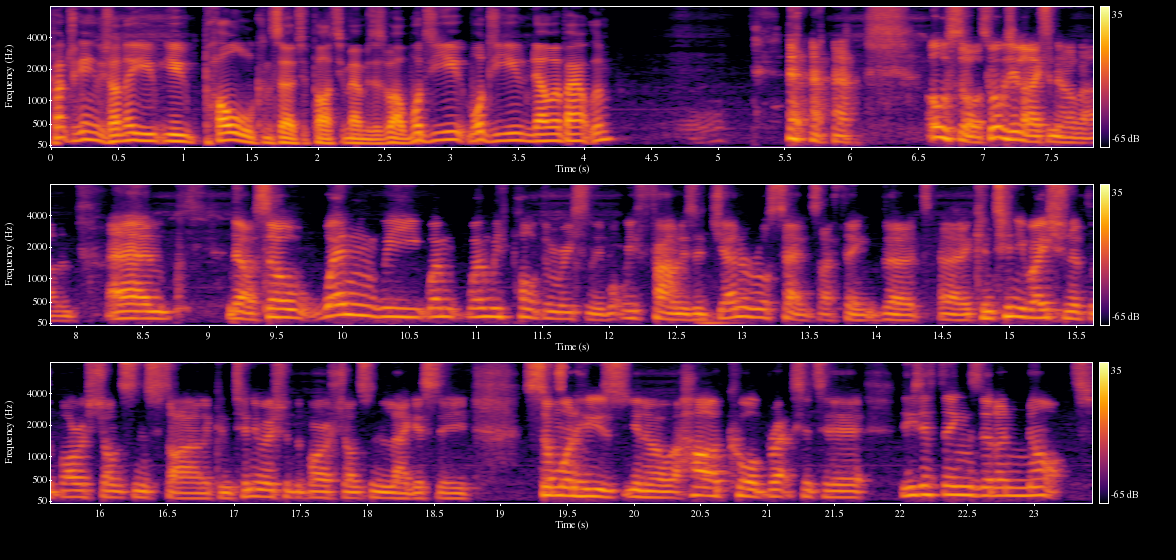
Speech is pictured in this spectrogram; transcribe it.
Patrick English, I know you, you poll Conservative Party members as well. What do you what do you know about them? all sorts. What would you like to know about them? Um, no, so when we when when we've polled them recently, what we've found is a general sense, I think, that uh, continuation of the Boris Johnson style, a continuation of the Boris Johnson legacy, someone who's you know a hardcore Brexiteer. These are things that are not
